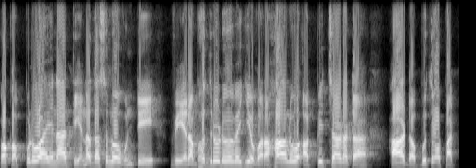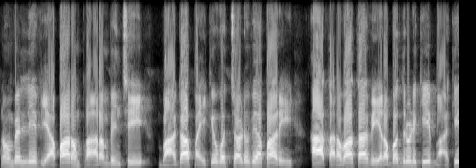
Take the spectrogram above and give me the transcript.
ఒకప్పుడు ఆయన దీనదశలో ఉంటే వీరభద్రుడు వెయ్యి వరహాలు అప్పిచ్చాడట. ఆ డబ్బుతో పట్నం వెళ్ళి వ్యాపారం ప్రారంభించి బాగా పైకి వచ్చాడు వ్యాపారి. ఆ తర్వాత వీరభద్రుడికి బాకీ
